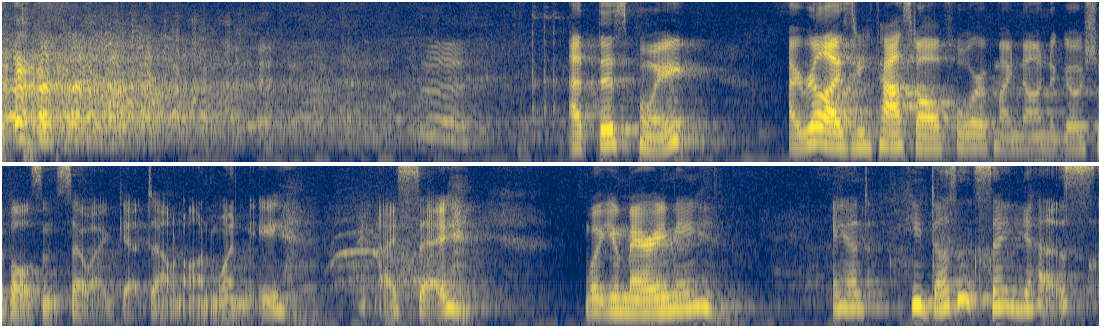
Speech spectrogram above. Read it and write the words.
At this point, I realized he passed all four of my non negotiables, and so I get down on one knee. I say, Will you marry me? And he doesn't say yes.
